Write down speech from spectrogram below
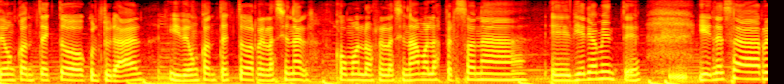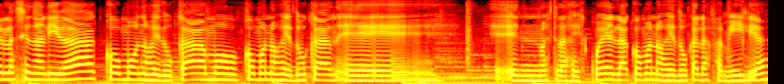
de un contexto cultural y de un contexto relacional, cómo nos relacionamos las personas eh, diariamente. Y en esa relacionalidad, cómo nos educamos, cómo nos educan eh, en nuestras escuelas, cómo nos educa la familia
